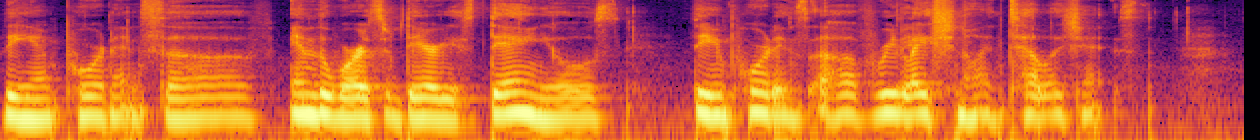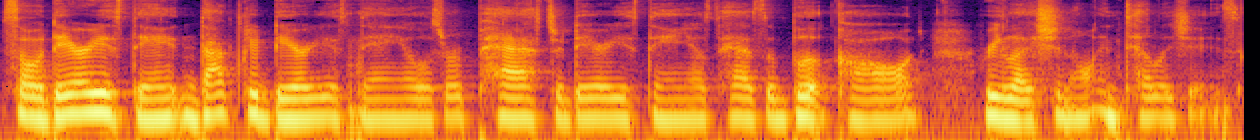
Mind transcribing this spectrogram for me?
the importance of, in the words of Dharius Daniels, the importance of relational intelligence. So Dharius Dan- Dr. Dharius Daniels or Pastor Dharius Daniels has a book called Relational Intelligence.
